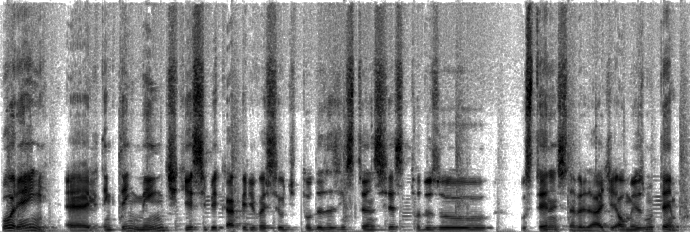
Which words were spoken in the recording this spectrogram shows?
Porém, é, ele tem que ter em mente que esse backup ele vai ser o de todas as instâncias, todos o, os tenants, na verdade, ao mesmo tempo.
